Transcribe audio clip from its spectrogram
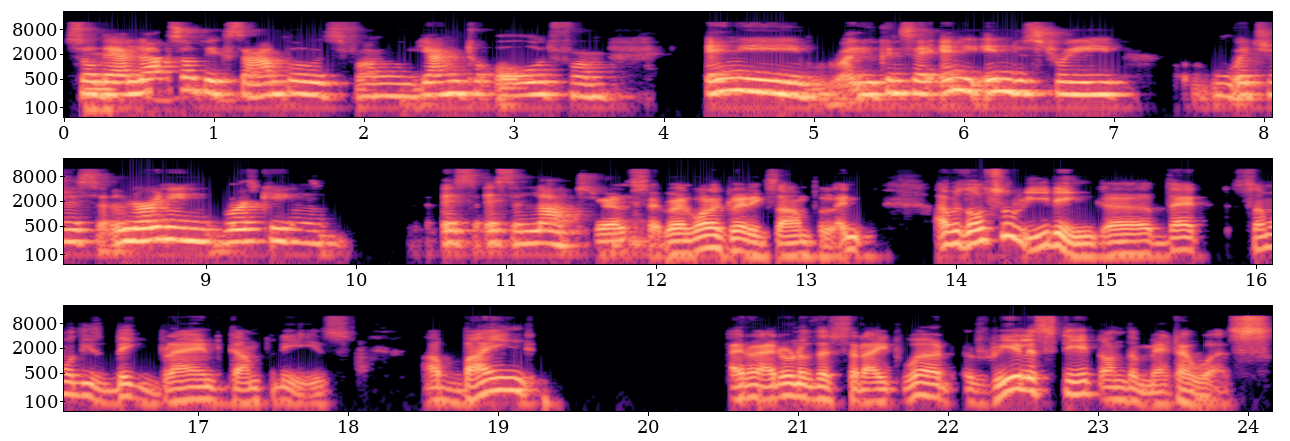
So mm. there are lots of examples from young to old, from any you can say any industry which is learning, working is is a lot. Well said. Well, what a great example. And I was also reading uh, that some of these big brand companies are buying. I don't, I don't know if that's the right word. Real estate on the metaverse.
